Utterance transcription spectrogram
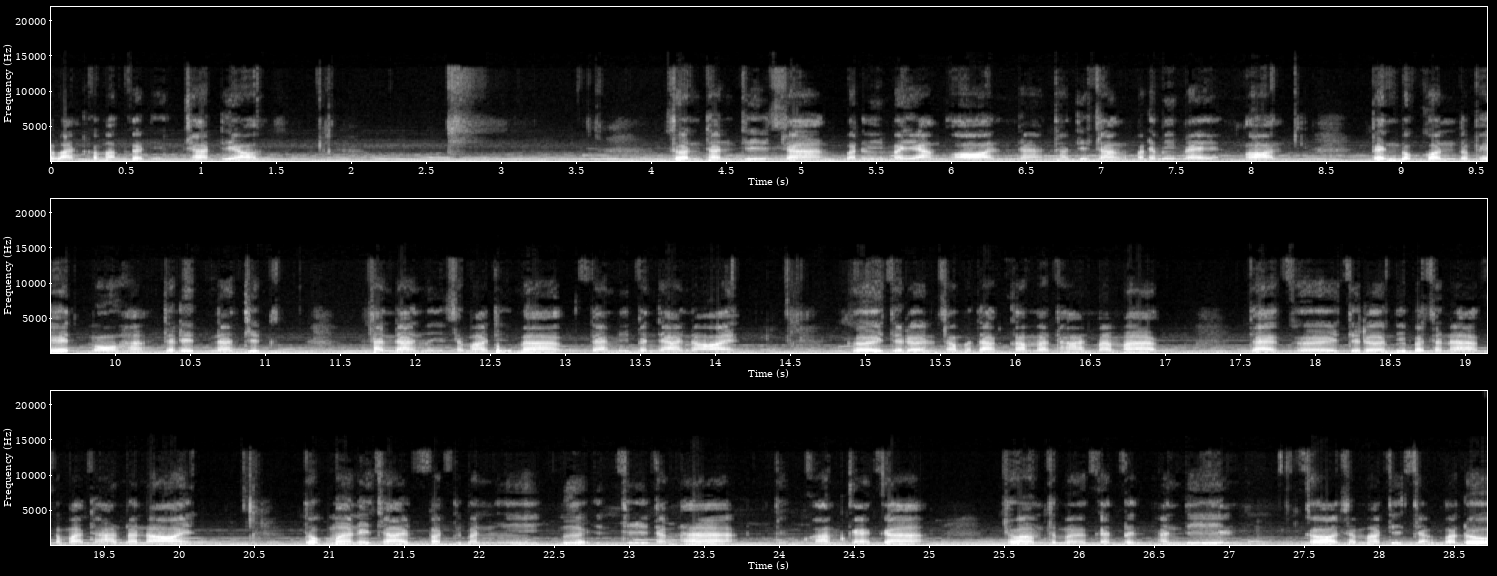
ดาบันก็มาเกิดอีกชาติเดียว ส่วนท่านที่สร้างบารมีมาอย่างอ่อนนะท่านที่สร้างบารมีมาอย่างอ่อน เป็นบุคคลประเภทโมหะจริตนะจิต สันดานมีสมาธิมาก แต่มีปัญญาน้อย เคยเจริญสมถกรรมฐานมามาก แต่เคยเจริญวิปัสสนากรรมฐานมาน้อย ตกมาในชาติปัจจุบันนี้เมื่ออินทรีย์ทั้งห้าถึงความแก่กล้าสม่ำเสมอกันเป็นอันดี ก็สามารถที่จะบรรลุ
